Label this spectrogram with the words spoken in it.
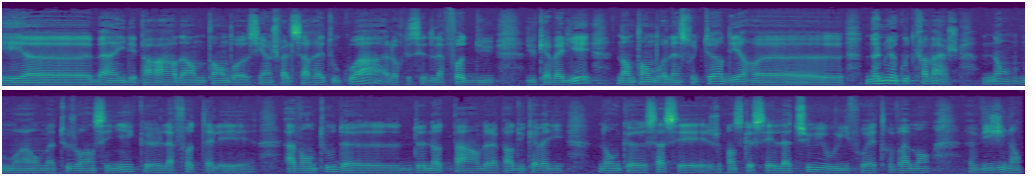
Et euh, ben, il n'est pas rare d'entendre si un cheval s'arrête ou quoi, alors que c'est de la faute du, du cavalier, d'entendre l'instructeur dire donne-lui un coup de cravate non, moi, on m'a toujours enseigné que la faute, elle est avant tout de, notre part, de la part du cavalier. Donc euh, ça, c'est, je pense que c'est là-dessus où il faut être vraiment vigilant.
